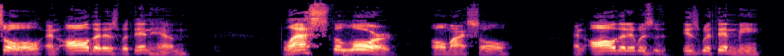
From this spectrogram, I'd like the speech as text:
soul and all that is within him Bless the Lord, O my soul, and all that it was, is within me.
